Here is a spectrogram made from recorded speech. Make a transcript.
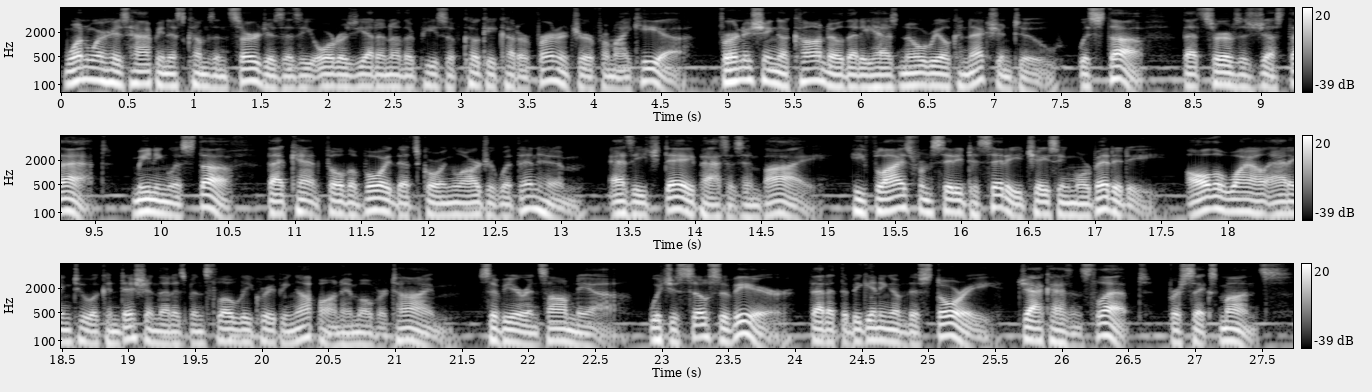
One where his happiness comes in surges as he orders yet another piece of cookie cutter furniture from IKEA, furnishing a condo that he has no real connection to, with stuff that serves as just that meaningless stuff that can't fill the void that's growing larger within him as each day passes him by. He flies from city to city chasing morbidity, all the while adding to a condition that has been slowly creeping up on him over time severe insomnia, which is so severe that at the beginning of this story, Jack hasn't slept for six months.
